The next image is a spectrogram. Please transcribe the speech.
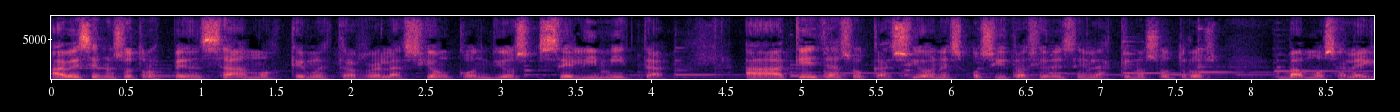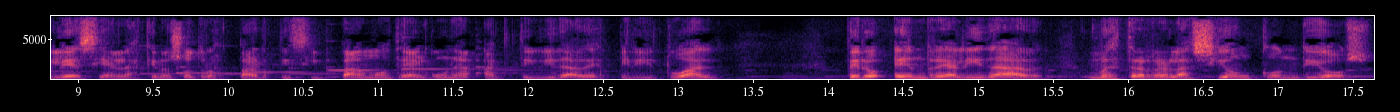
a veces nosotros pensamos que nuestra relación con Dios se limita a aquellas ocasiones o situaciones en las que nosotros vamos a la iglesia, en las que nosotros participamos de alguna actividad espiritual, pero en realidad nuestra relación con Dios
